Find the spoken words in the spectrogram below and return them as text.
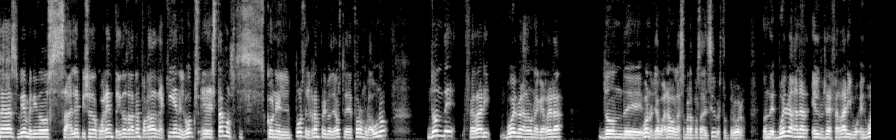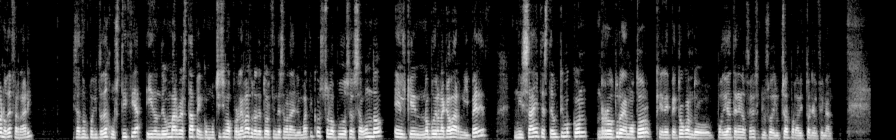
buenas, bienvenidos al episodio 42 de la temporada de aquí en el box. Eh, estamos con el post del Gran Premio de Austria de Fórmula 1, donde Ferrari vuelve a ganar una carrera, donde, bueno, ya ganado la semana pasada el Silverstone, pero bueno, donde vuelve a ganar el de Ferrari, el bueno de Ferrari, y se hace un poquito de justicia, y donde un Marvel Verstappen con muchísimos problemas durante todo el fin de semana de neumáticos, solo pudo ser segundo, el que no pudieron acabar ni Pérez ni Sainz, este último, con rotura de motor que le petó cuando podía tener opciones incluso de luchar por la victoria al final.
